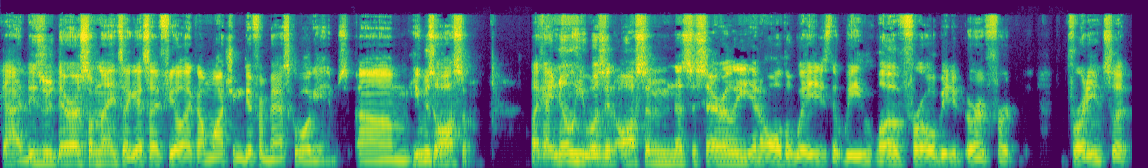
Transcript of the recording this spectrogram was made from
God, these are there are some nights I guess I feel like I'm watching different basketball games. Um, he was awesome. Like I know he wasn't awesome necessarily in all the ways that we love for Obi or for Freudian slip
